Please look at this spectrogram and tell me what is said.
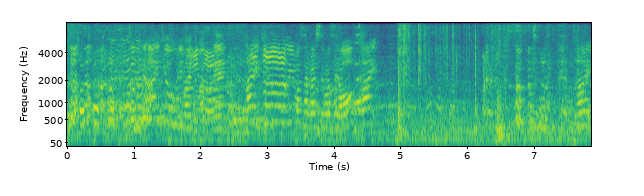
っとね、愛嬌振りまいてますね。はい、今探してますよ。はい。はい。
